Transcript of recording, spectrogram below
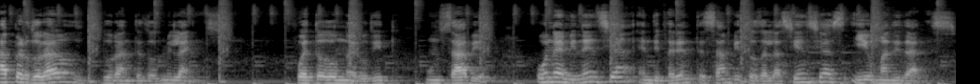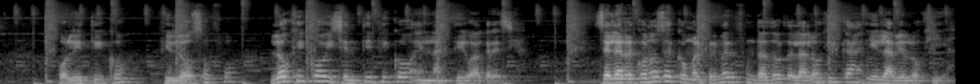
ha perdurado durante dos mil años. Fue todo un erudito, un sabio, una eminencia en diferentes ámbitos de las ciencias y humanidades, político, filósofo, lógico y científico en la antigua Grecia. Se le reconoce como el primer fundador de la lógica y la biología,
